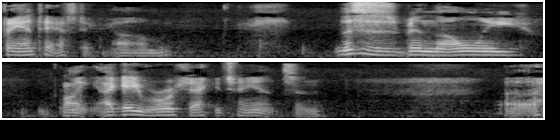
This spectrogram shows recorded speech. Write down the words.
Fantastic. Um, this has been the only like I gave Rorschach a chance, and uh,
